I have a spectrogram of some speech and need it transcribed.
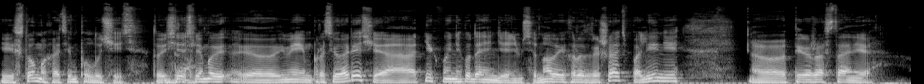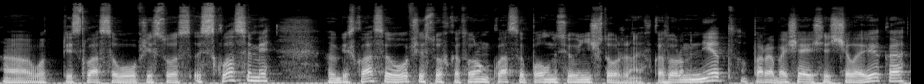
и что мы хотим получить. То есть, если мы э, имеем противоречия, а от них мы никуда не денемся. Надо их разрешать по линии э, перерастания вот бесклассового общества с, с классами, бесклассовое общество, в котором классы полностью уничтожены, в котором нет порабощающегося человека,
